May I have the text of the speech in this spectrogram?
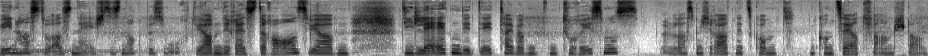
Wen hast du als nächstes noch besucht? Wir haben die Restaurants, wir haben die Läden, die Detail, wir haben den Tourismus. Lass mich raten, jetzt kommt ein Konzertveranstalter.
